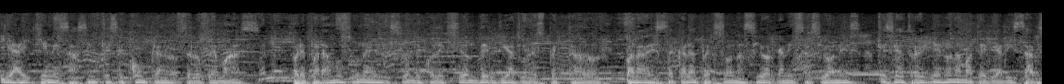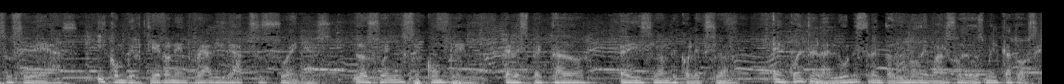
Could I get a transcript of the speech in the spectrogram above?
y hay quienes hacen que se cumplan los de los demás. Preparamos una edición de colección del diario El Espectador para destacar a personas y organizaciones que se atrevieron a materializar sus ideas y convirtieron en realidad sus sueños. Los sueños se cumplen. El Espectador, edición de colección. Encuéntrala el lunes 31 de marzo de 2014.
